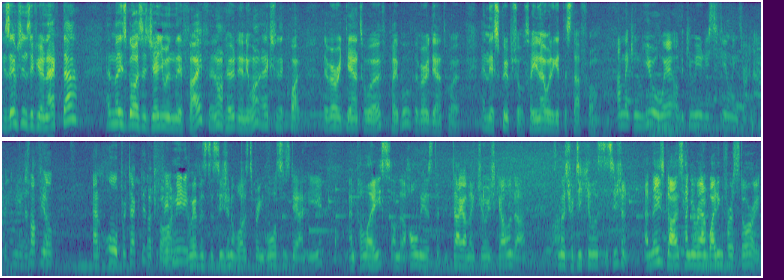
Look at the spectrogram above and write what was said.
exemptions if you're an actor, and these guys are genuine in their faith. They're not hurting anyone. Actually, they're quite, they're very down to earth people. They're very down to earth, and they're scriptural, so you know where to get the stuff from. I'm making you aware of the community's feelings right now. The community does not feel at all protected. That's the fine. community. Whoever's decision it was to bring horses down here and police on the holiest day on the Jewish calendar, it's the most ridiculous decision. And these guys hang around waiting for a story.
